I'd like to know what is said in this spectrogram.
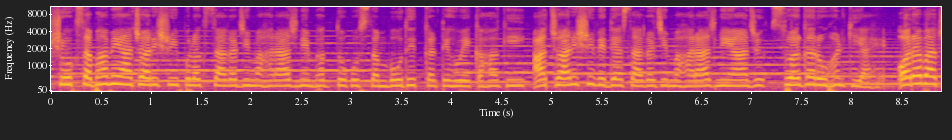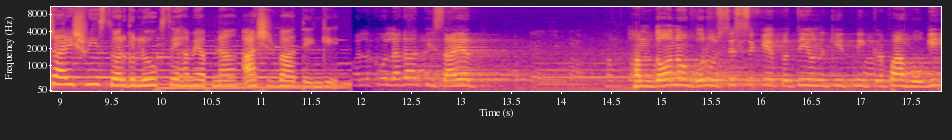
शोक सभा में आचार्य श्री पुलक सागर जी महाराज ने भक्तों को संबोधित करते हुए कहा कि आचार्य श्री विद्यासागर जी महाराज ने आज स्वर्गारोहण किया है और अब आचार्य श्री स्वर्ग लोक से हमें अपना आशीर्वाद देंगे। पल को लगा कि शायद हम दोनों गुरु शिष्य के प्रति उनकी इतनी कृपा होगी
